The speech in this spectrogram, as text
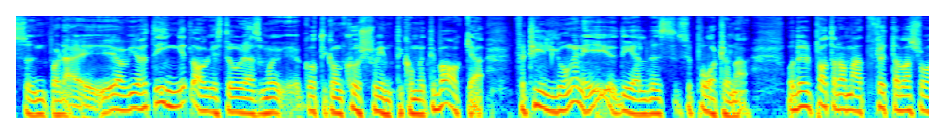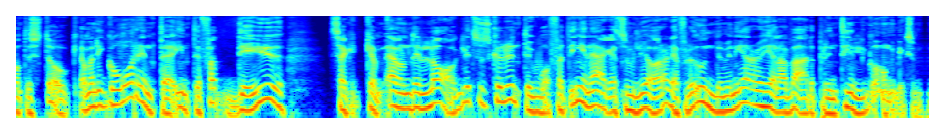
syn på det där. Jag, jag vet inget lag i historien som har gått i konkurs och inte kommit tillbaka. För tillgången är ju delvis supportrarna. Och du pratade om att flytta Barcelona till Stoke, ja men det går inte. Inte för att det är ju säkert, även om det är lagligt så skulle det inte gå för att det är ingen ägare som vill göra det för då underminerar du hela värdet på din tillgång. Liksom.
